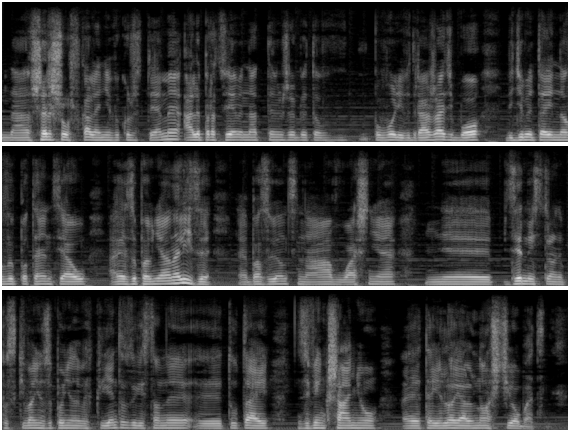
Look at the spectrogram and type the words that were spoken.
na szerszą skalę nie wykorzystujemy, ale pracujemy nad tym, żeby to powoli wdrażać, bo widzimy tutaj nowy potencjał zupełnie analizy, e, bazując na właśnie e, z jednej strony pozyskiwaniu zupełnie nowych klientów, z drugiej strony e, tutaj zwiększaniu tej lojalności obecnych.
